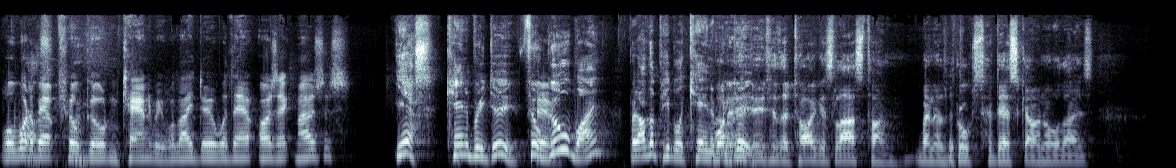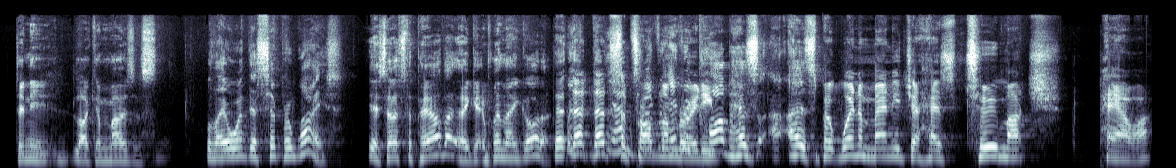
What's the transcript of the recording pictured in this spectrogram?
Well, what about Phil Gould and Canterbury? Will they do without Isaac Moses? Yes, Canterbury do. Phil Yeah. Gould won't, but other people at Canterbury do. What did do. he do to the Tigers last time when it was Brooks, Tedesco, and all those? Didn't he like a Moses? Well, they all went their separate ways. Yeah, so that's the power that they get when they got it. That, that, that's the Every- problem, every Reedy. club has, has But when a manager has too much power,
